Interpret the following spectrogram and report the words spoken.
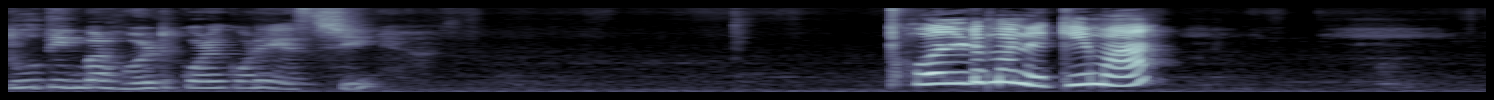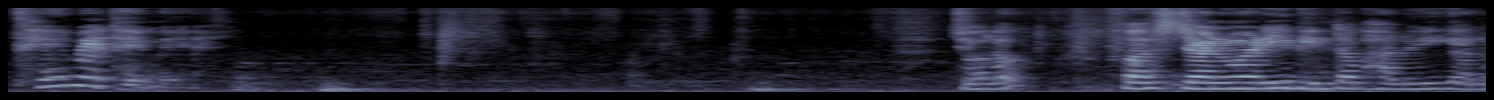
দু তিনবার হোল্ড করে করে এসছি। হোল্ড মানে কি মা? থেমে থেমে। চলো ফার্স্ট জানুয়ারি দিনটা ভালোই গেল।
